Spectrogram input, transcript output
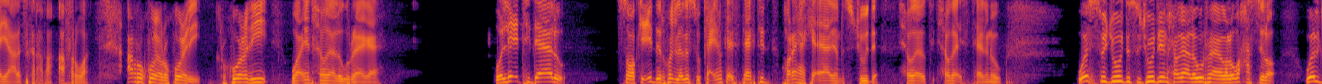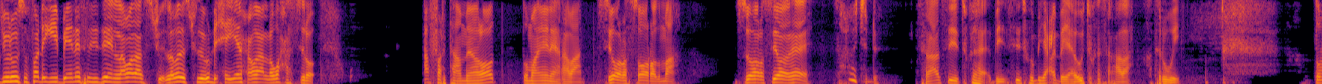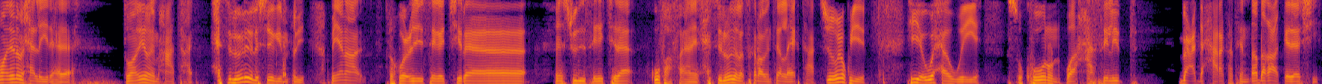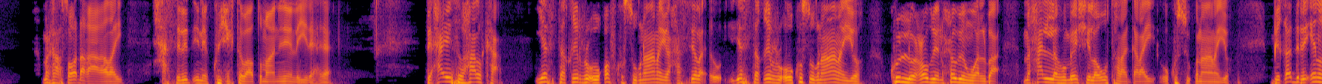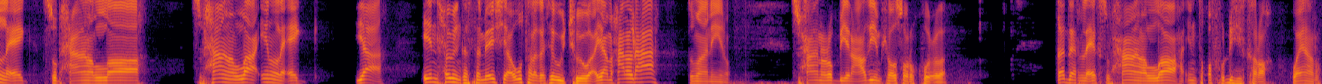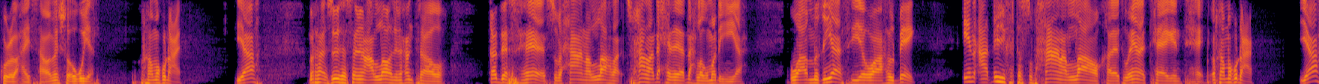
ayaa la iska rabaa. Afar waa alrukuuc rukuucdii. Rukuucdii waa in xoogaa lagu raagaa. Walictidaalu soo kicidii rukuuc laga soo kacay. Markaa istaagtid hore ha ka aadin sujuuda xoogaa istaagnow. Wasujuudu sujuudi in xoogaa lagu raago lagu xasilo. Waljuluusu fadhigii beyna sajidayn labada sujuuda udhexeeya in xoogaa lagu xasilo. Afartaa meelood dumaan inay rabaan. Sii orod soo orod maaha hee soorma jidho salaad sidii tukaha sidii tuka biya cabayaha u tukan salaadaha khatar wey dumaaniino maxaa la yidhaahdaa dumaaniino maxaa tahay xasiloonida la sheegay muxuu miyanaa rukuucdii isaga jiraa miyaa sujuudi isaga jiraa kuu faahfaahinaya xasiloonida laska rabo intee la eg tahay sheekh wuxuu ku yidhi hiya waxaa weeye sukuunun waa xasilid bacda xarakatin dhaqdhaqaaq gadaashii markaa soo dhaqaaqday xasilid inay ku xigto baa dumaaniino la yidhaahdaa. Bixaydu halka yastaqiru uu qofku sugnaanayo yastaqiru uu ku sugnaanayo kullu cudwin xubin walba maxallahu meeshii loogu talagalay uu ku sugnaanayo. Biqadri in la eg subxaana allah subxaana allah in la eg. Yaa in xubin kasta meeshii ugu talagashay uu joogo ayaa maxaa la dhahaa? Tumaaniino. Subxaana rabbiyan cadiimkii u soo rukuucda qadar la eg subxaana allah inta qofku dhihi karo waa inaan rukuucda haysaa waa meesha ugu yar. Markaa ma ku dhacay. Yaa markaa soosa samica allahu limaxam tiraahdo qadar hee subxaana allah subxana allah dhexdeeda dhex laguma dhihin yaa waa miqyaas iyo waa halbeeg. In aad dhihi karta subxaana allah oo kaleeto waa inaad taagan tahay. Markaa ma ku dhacay. Yaa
